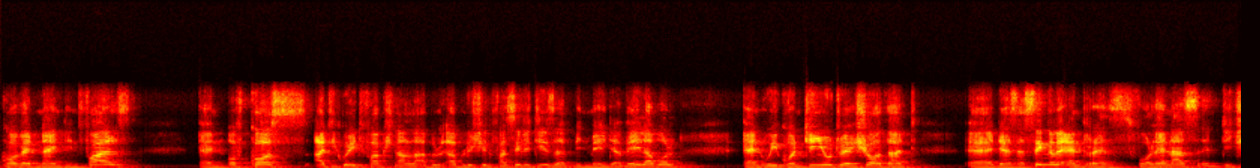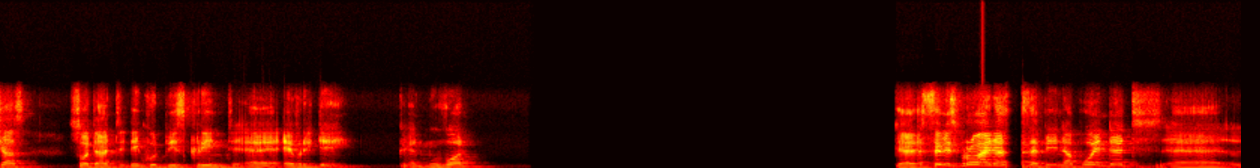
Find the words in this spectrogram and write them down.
COVID-19 files. And of course, adequate functional ab- ablution facilities have been made available, and we continue to ensure that uh, there's a single entrance for learners and teachers so that they could be screened uh, every day. Can move on. The service providers have been appointed uh,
